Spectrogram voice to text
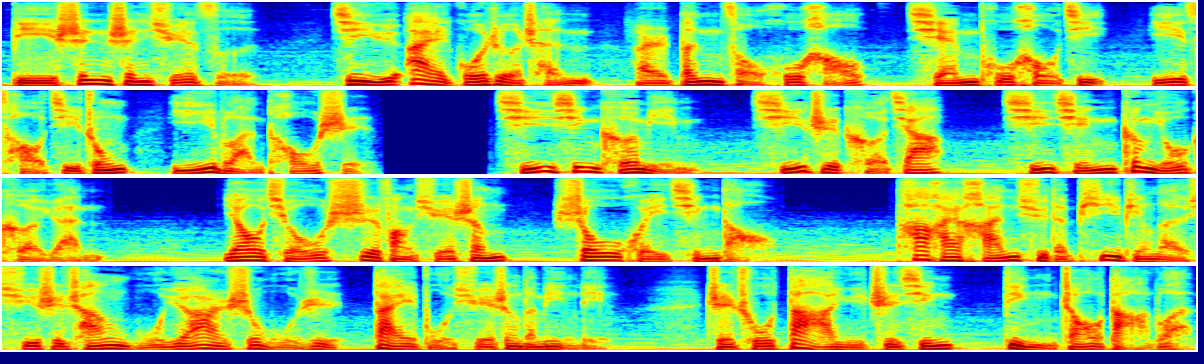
彼莘莘学子，基于爱国热忱而奔走呼号，前仆后继。”以草记中，以卵投石，其心可悯，其志可嘉，其情更有可原。要求释放学生，收回青岛。他还含蓄地批评了徐世昌五月二十五日逮捕学生的命令，指出大狱之兴，定招大乱。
